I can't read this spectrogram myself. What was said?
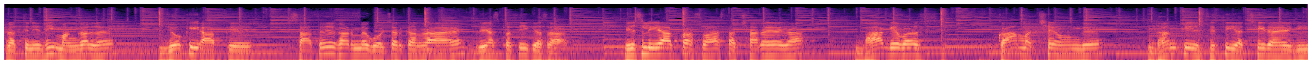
प्रतिनिधि मंगल है, जो कि आपके सातवें घर में गोचर कर रहा है बृहस्पति के साथ। इसलिए आपका स्वास्थ्य अच्छा रहेगा, भाग्यवश काम अच्छे होंगे धन की स्थिति अच्छी रहेगी।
